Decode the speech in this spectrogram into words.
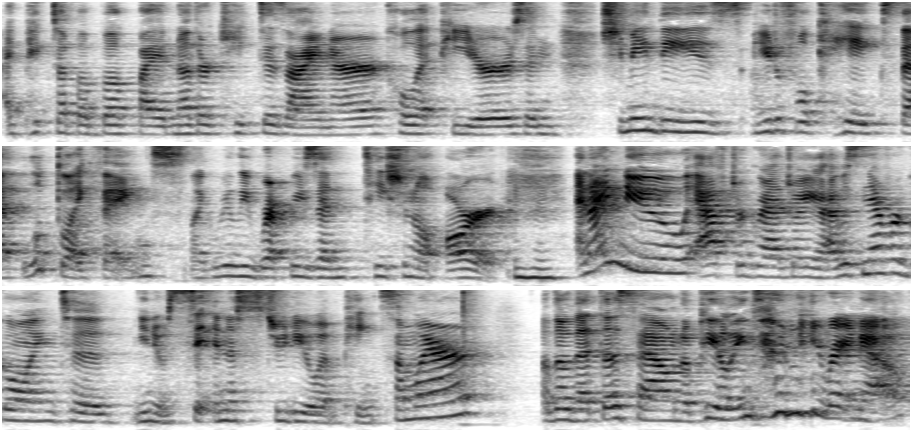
I picked up a book by another cake designer, Colette Peters. And she made these beautiful cakes that looked like things, like really representational art. Mm-hmm. And I knew after graduating, I was never going to, you know, sit in a studio and paint somewhere although that does sound appealing to me right mm-hmm. now.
